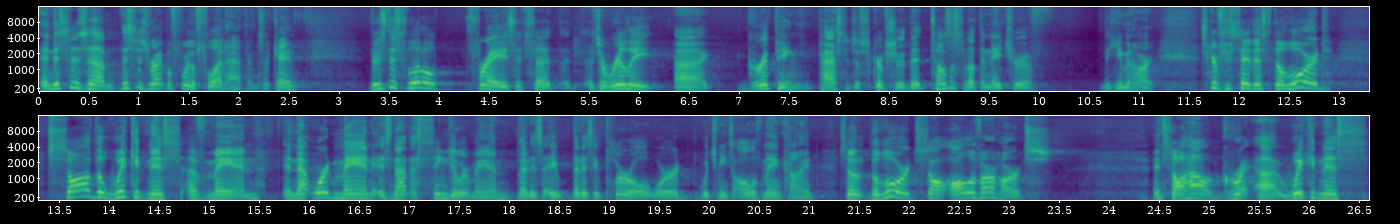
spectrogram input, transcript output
and this is, um, this is right before the flood happens, okay? There's this little phrase, it's a, it's a really uh, gripping passage of scripture that tells us about the nature of the human heart. Scriptures say this The Lord saw the wickedness of man, and that word man is not a singular man, that is a, that is a plural word, which means all of mankind. So the Lord saw all of our hearts and saw how uh, wickedness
